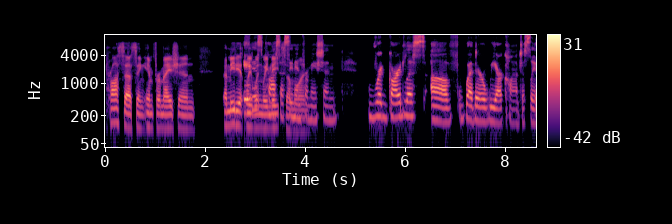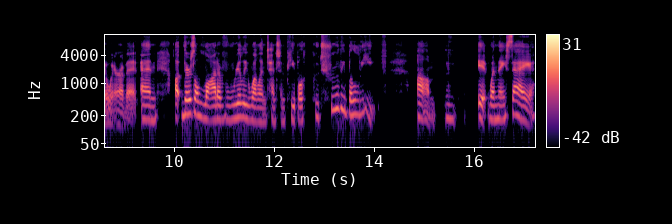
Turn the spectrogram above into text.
processing information immediately when we meet someone. Processing information regardless of whether we are consciously aware of it. And uh, there's a lot of really well intentioned people who truly believe um, it when they say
